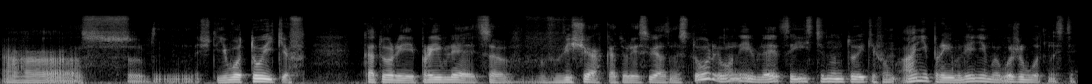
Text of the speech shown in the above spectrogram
значит, его тойкев, который проявляется в вещах, которые связаны с Торой, он и является истинным тойкефом, а не проявлением его животности,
